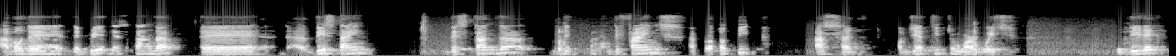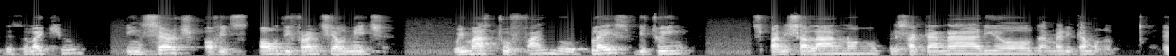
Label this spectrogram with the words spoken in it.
About the, the breed standard, uh, this time, the standard defines a prototype as an objective toward which to direct the selection in search of its own differential niche. We must to find a place between Spanish Alano, Presa Canario, the American. Uh,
